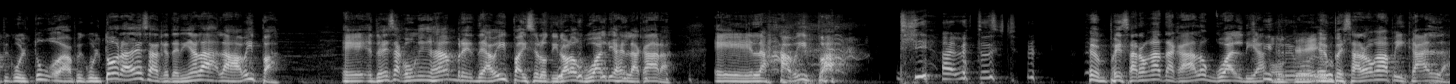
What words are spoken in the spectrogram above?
apicultu- apicultora de esa, que tenía las, las avispas. Eh, entonces sacó un enjambre de avispa y se lo tiró a los guardias en la cara. Eh, las avispas Diablo, esto es- empezaron a atacar a los guardias. Ok. Empezaron a picarla,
